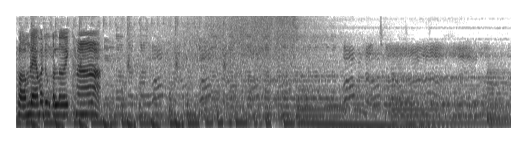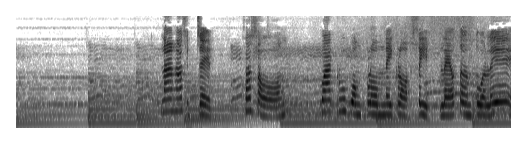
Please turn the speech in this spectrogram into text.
พร้อมแล้วมาดูกันเลยค่ะ 557 ข้อ 2 วาดรูปวงกลมในกรอบ 10 แล้วเติมตัวเลข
